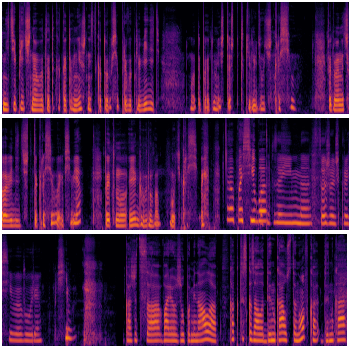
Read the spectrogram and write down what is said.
не типичная вот эта какая-то внешность, которую все привыкли видеть. Вот, и поэтому я считаю, что такие люди очень красивые. Поэтому я начала видеть что-то красивое в себе. Поэтому я говорю вам, вы очень красивые. А, спасибо. Это взаимно. Ты тоже очень красивая, Вуря. Спасибо. Кажется, Варя уже упоминала, как ты сказала, ДНК-установка? ДНК?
